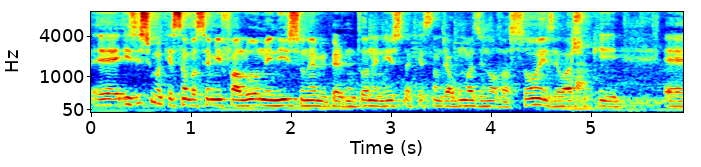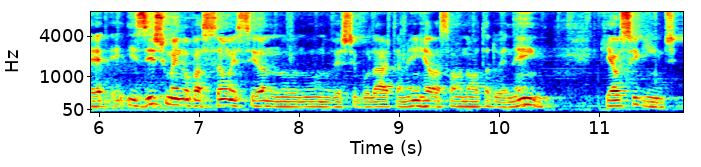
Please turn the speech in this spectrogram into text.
é, existe uma questão, você me falou no início, né, me perguntou no início da questão de algumas inovações, eu acho tá. que é, existe uma inovação esse ano no, no, no vestibular também em relação à nota do Enem, que é o seguinte,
